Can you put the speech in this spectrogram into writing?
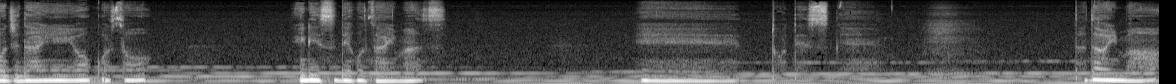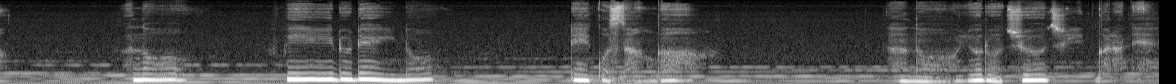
の時代へようこそ。エリスでございます。えー、っとですね。ただいまあのフィールレイの玲子さんがあの夜10時からね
